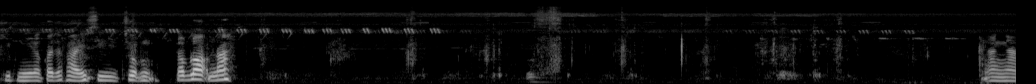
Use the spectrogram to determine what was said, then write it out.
คลิปนี้เราก็จะพาซีชมรอบๆนะง่ายง่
